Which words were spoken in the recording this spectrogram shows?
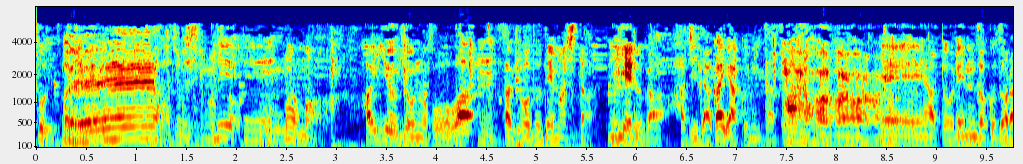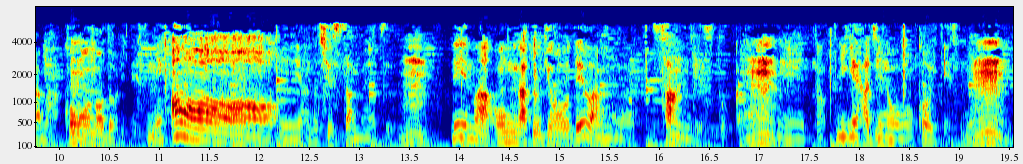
そうですね。へー、初めて知りまで、した。えーうんまあまあ、俳優業の方はうん、先ほど出ました、うん逃げるが恥だが役に立つ。はいはいはいはいはい。えーあと、連続ドラマ、コウノドリですね。あえーあの、出産のやつ。ー。うん。で、まあ、音楽業ではもう、サンですとか、うんえっ、と、逃げ恥の恋ですね。うん。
